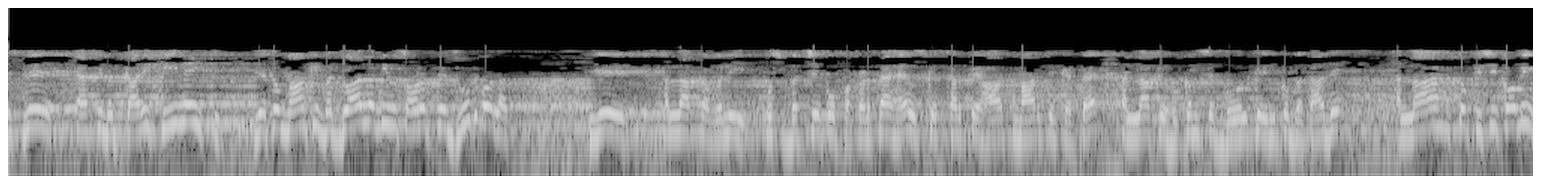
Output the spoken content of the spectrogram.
اس نے ایسی بدکاری کی نہیں تھی۔ یہ تو ماں کی بدعا لگی، اس عورت نے جھوٹ بولا تھا۔ یہ اللہ کا ولی اس بچے کو پکڑتا ہے، اس کے سر پہ ہاتھ مار کے کہتا ہے، اللہ کے حکم سے بول کے ان کو بتا دے۔ اللہ تو کسی کو بھی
